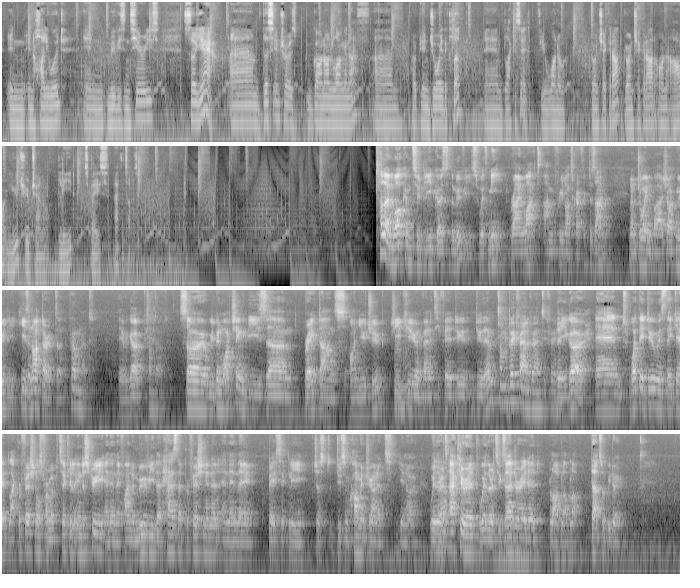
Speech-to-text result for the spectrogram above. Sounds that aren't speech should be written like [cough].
in in Hollywood in movies and series. So yeah, um, this intro has gone on long enough. Um, hope you enjoy the clip. And like I said, if you want to go and check it out, go and check it out on our YouTube channel, Bleed Space Advertising. Hello and welcome to Bleed Goes to the Movies with me, Ryan Whyte. I'm a freelance graphic designer and I'm joined by Jacque Moodley. He's an art director. Permanent. There we go. Sometimes. So we've been watching these um, breakdowns on YouTube. GQ and Vanity Fair do do them. I'm a big fan of Vanity Fair. There you go. And what they do is they get like professionals from a particular industry, and then they find a movie that has that profession in it, and then they basically just do some commentary on it. You know, whether Yeah. it's accurate, whether it's exaggerated, blah blah blah. That's what we're doing.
